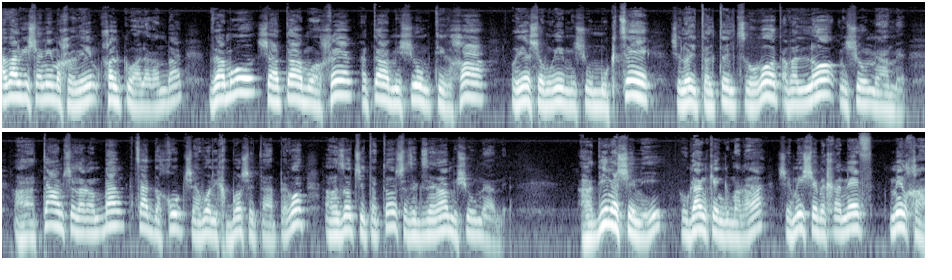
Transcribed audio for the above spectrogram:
אבל ראשונים אחרים חלקו על הרמב"ם ואמרו שהטעם הוא אחר, הטעם משום טרחה, או יש אומרים משום מוקצה, שלא יטלטל צרורות, אבל לא משום מהמר. הטעם של הרמב"ם קצת דחוק שיבוא לכבוש את הפירות, אבל זאת שיטתו שזה גזרה משום מהמר. הדין השני הוא גם כן גמרא, שמי שמחנף מלכה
